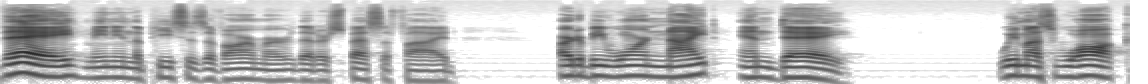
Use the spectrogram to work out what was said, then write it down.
they, meaning the pieces of armor that are specified, are to be worn night and day. We must walk,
